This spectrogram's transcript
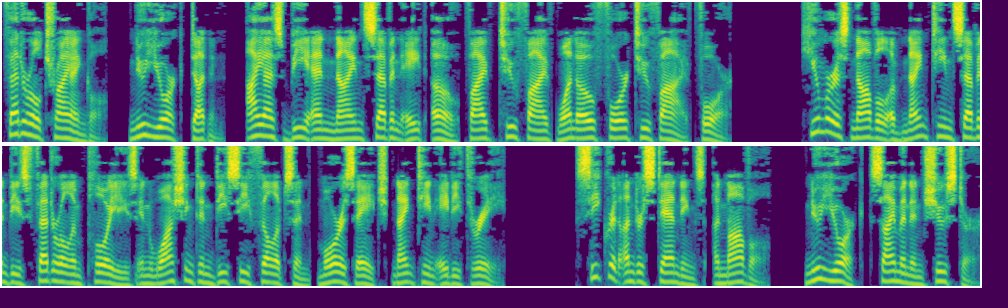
Federal Triangle. New York, Dutton. ISBN 978-0-525-10425-4. Humorous novel of 1970s federal employees in Washington, D.C. Philipson, Morris H. 1983. Secret Understandings, a novel. New York, Simon & Schuster.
